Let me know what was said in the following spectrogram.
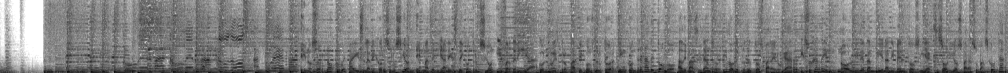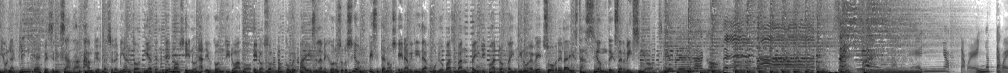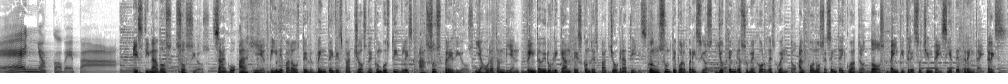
Osorno, Cubepa es la mejor solución en materiales de construcción y fardería. Con nuestro patio constructor encontrará de todo. Además, irán sortido de productos para el hogar y su jardín. No olvide también alimentos y accesorios para su mascota y una clínica especializada. Amplio estacionamiento y atendemos en horario continuado. En Osorno, Cubepa es la mejor solución. Visítanos en Avenida Julio Basman 2429 sobre la estación de servicio. Estimados socios, Sago AG tiene para usted venta y despachos de combustibles a sus predios y ahora también venta de lubricantes con despacho gratis. Consulte por precios y obtenga su mejor descuento al fono 64 2 23 87 33.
